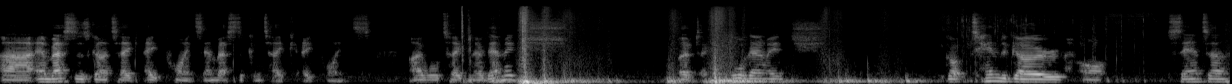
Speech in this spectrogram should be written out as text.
Uh, Ambassador's going to take 8 points. Ambassador can take 8 points. I will take no damage. I've taken 4 damage. Got 10 to go off Santa.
